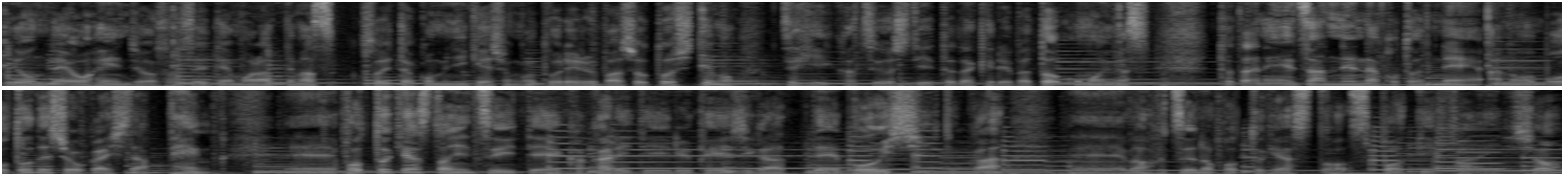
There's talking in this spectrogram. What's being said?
読んでお返事をさせてもらってます。そういったコミュニケーションが取れる場所としてもぜひ活用していただければと思います。ただね残念なことにねあの冒頭で紹介したペン、えー、ポッドキャストについて書かれているページがあって Voicy とか、えー、まあ、普通のポッドキャスト Spotify でしょ？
